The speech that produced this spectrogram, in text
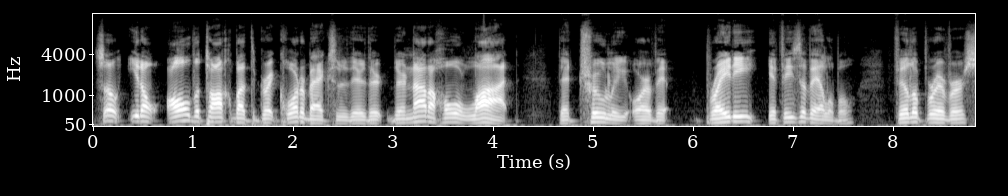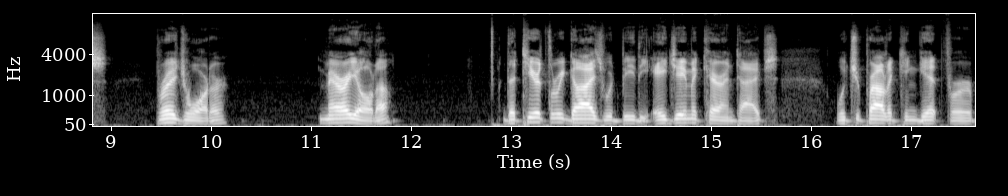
So, you know, all the talk about the great quarterbacks that are there, they're, they're not a whole lot that truly are. Brady, if he's available, Philip Rivers, Bridgewater, Mariota. The tier three guys would be the AJ McCarron types, which you probably can get for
